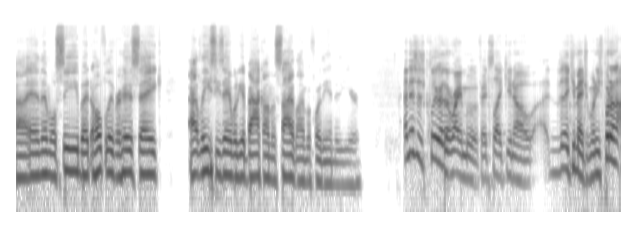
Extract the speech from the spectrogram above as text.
uh, and then we'll see. But hopefully, for his sake, at least he's able to get back on the sideline before the end of the year and this is clearly the right move. It's like, you know, like you mentioned, when he's put on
